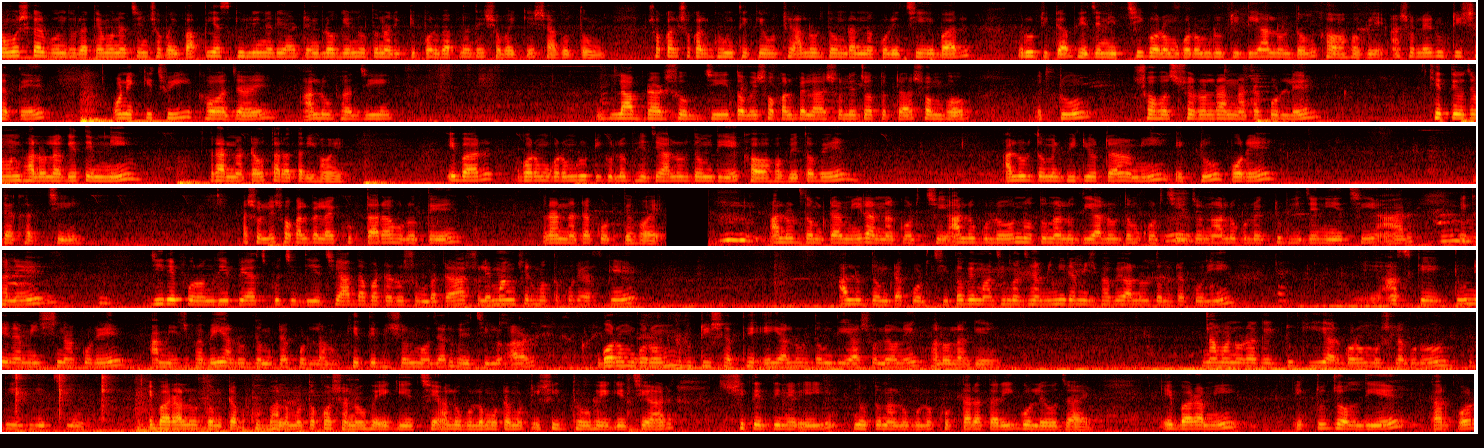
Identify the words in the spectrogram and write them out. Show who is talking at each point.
Speaker 1: নমস্কার বন্ধুরা, কেমন আছেন সবাই? পাপিয়াস কিউলিনারি আর্ট অ্যান্ড ব্লগের নতুন আরেকটি পর্বে আপনাদের সবাইকে স্বাগতম। সকাল সকাল ঘুম থেকে উঠে আলুর দম রান্না করেছি, এবার রুটিটা ভেজে নিচ্ছি। গরম গরম রুটি দিয়ে আলুর দম খাওয়া হবে। আসলে রুটির সাথে অনেক কিছুই খাওয়া যায়। আলু ভাজি, লাবড়ার সবজি, তবে সকালবেলা আসলে যতটা সম্ভব একটু সহজ সরল রান্নাটা করলে খেতেও যেমন ভালো লাগে, তেমনি রান্নাটাও তাড়াতাড়ি হয়। এবার গরম গরম রুটিগুলো ভেজে আলুর দম দিয়ে খাওয়া হবে। তবে আলুর দমের ভিডিওটা আমি একটু পরে দেখাচ্ছি। আসলে সকালবেলায় খুব তাড়াহুড়োতে রান্নাটা করতে হয়। আলুর দমটা আমি রান্না করছি। আলুগুলো নতুন আলু দিয়ে আলুর দম করছি, এই জন্য আলুগুলো একটু ভেজে নিয়েছি। আর এখানে জিরে ফোড়ন দিয়ে পেঁয়াজ কুচি দিয়েছি, আদা বাটা, রসুন বাটা। আসলে মাংসের মতো করে আজকে আলুর দমটা করছি। তবে মাঝে মাঝে আমি নিরামিষভাবে আলুর দমটা করি। আজকে একটু নিরামিষ না করে আমিষভাবেই আলুর দমটা করলাম। খেতে ভীষণ মজার হয়েছিল। আর গরম গরম রুটির সাথে এই আলুর দম দিয়ে আসলে অনেক ভালো লাগে। নামানোর আগে একটু ঘি আর গরম মশলা গুঁড়ো দিয়ে দিয়েছি। এবার আলুর দমটা খুব ভালো মতো কষানো হয়ে গিয়েছে। আলুগুলো মোটামুটি সিদ্ধ হয়ে গেছে আর শীতের দিনের এই নতুন আলুগুলো খুব তাড়াতাড়ি গলেও যায়। এবার আমি একটু জল দিয়ে তারপর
